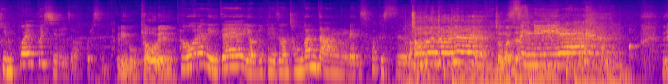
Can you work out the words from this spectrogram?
김포 FC를 이제 맡고 있습니다. 그리고 겨울에는 겨울에는 이제 여기 대전 정관장 레드스파크스 정관장의 정관장. 승리의 네.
